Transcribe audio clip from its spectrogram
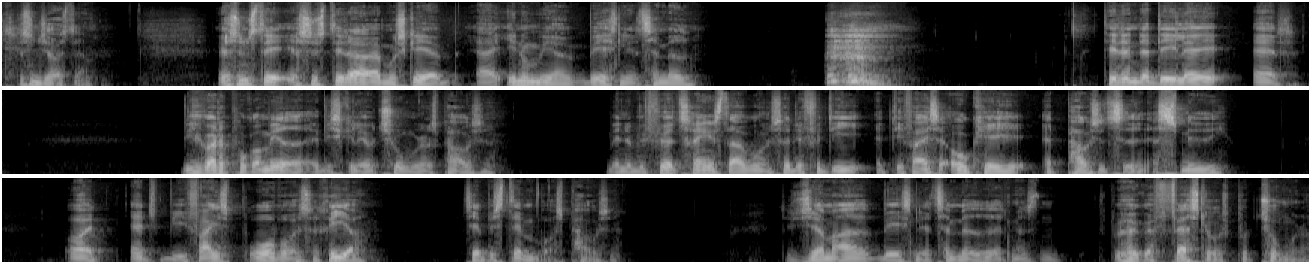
Det synes jeg også, det er. Jeg synes, det, jeg synes, det der måske er, er endnu mere væsentligt at tage med, det er den der del af, at vi kan godt have programmeret, at vi skal lave to minutters pause. Men når vi fører træningsdagbogen, så er det fordi, at det faktisk er okay, at pausetiden er smidig. Og at, at vi faktisk bruger vores riger til at bestemme vores pause. Det synes jeg er meget væsentligt at tage med, at man sådan, behøver ikke være fastlåst på to minutter.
